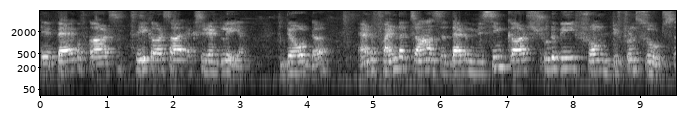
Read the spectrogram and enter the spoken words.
a pack of cards, three cards are accidentally dropped, and find the chance that missing cards should be from different suits.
